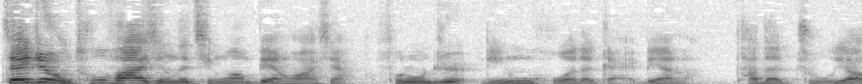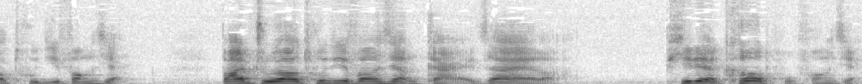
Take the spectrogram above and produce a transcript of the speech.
在这种突发型的情况变化下，伏龙芝灵活地改变了他的主要突击方向，把主要突击方向改在了皮列科普方向。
